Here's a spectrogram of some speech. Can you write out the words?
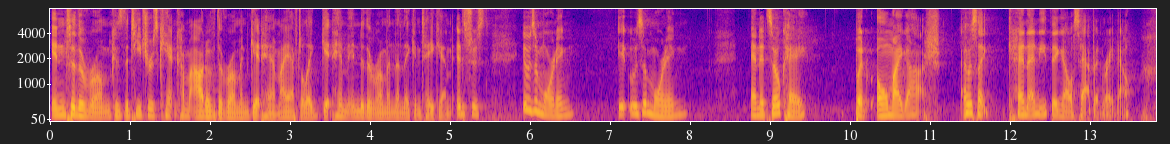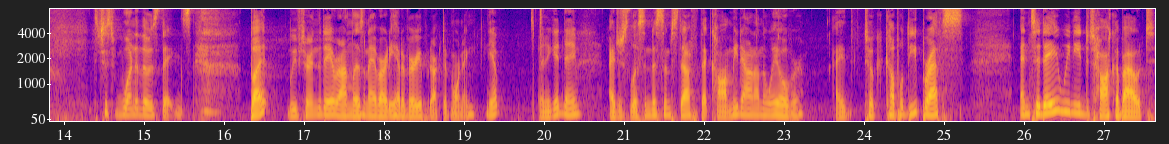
into the room because the teachers can't come out of the room and get him. I have to like get him into the room and then they can take him. It's just, it was a morning. It was a morning and it's okay. But oh my gosh, I was like, can anything else happen right now? It's just one of those things. But we've turned the day around. Liz and I have already had a very productive morning. Yep, it's been a good day. I just listened to some stuff that calmed me down on the way over. I took a couple deep breaths. And today we need to talk about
